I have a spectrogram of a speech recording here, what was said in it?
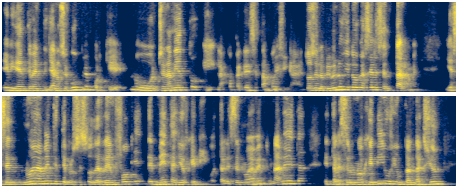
evidentemente ya no se cumplen porque no hubo entrenamiento y las competencias están modificadas. Entonces, lo primero que tengo que hacer es sentarme y hacer nuevamente este proceso de reenfoque de metas y objetivos. Establecer nuevamente una meta, establecer un objetivo y un plan de acción,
